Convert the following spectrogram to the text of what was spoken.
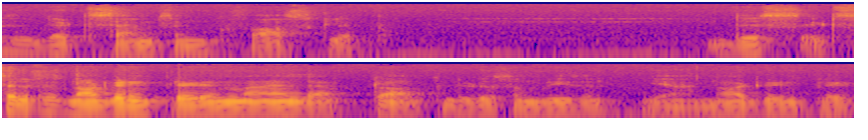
this is that Samsung fast clip. This itself is not getting played in my laptop due to some reason. Yeah not getting played.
